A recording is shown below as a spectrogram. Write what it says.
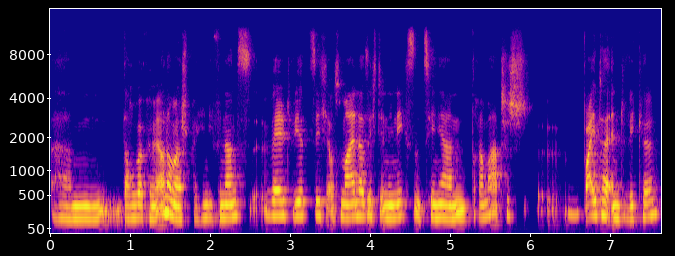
ähm, darüber können wir auch nochmal sprechen. Die Finanzwelt wird sich aus meiner Sicht in den nächsten zehn Jahren dramatisch äh, weiterentwickeln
